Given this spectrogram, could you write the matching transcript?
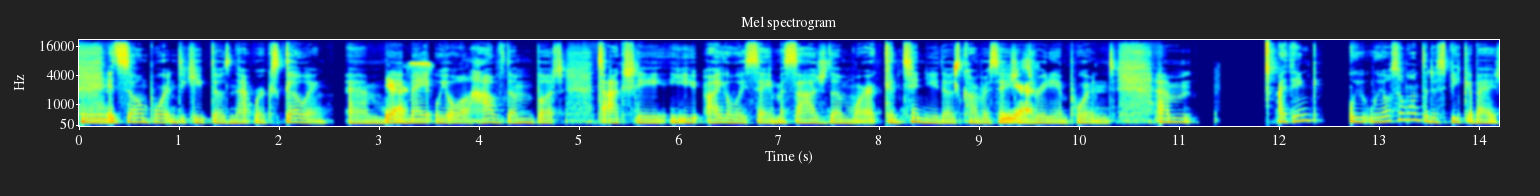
mm. it's so important to keep those networks going. Um, yes. we may we all have them, but to actually, you, I always say, massage them or continue those conversations yes. really important. Um, I think we we also wanted to speak about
